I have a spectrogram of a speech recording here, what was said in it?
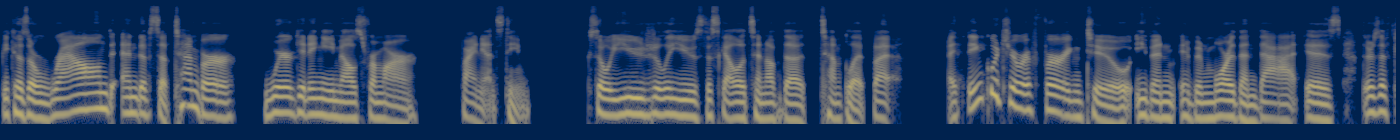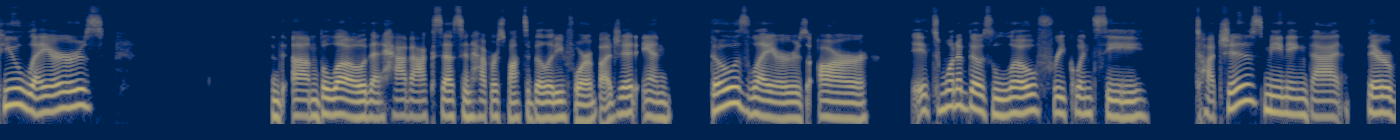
Because around end of September, we're getting emails from our finance team. So we usually use the skeleton of the template, but I think what you're referring to, even even more than that, is there's a few layers um, below that have access and have responsibility for a budget, and those layers are. It's one of those low frequency touches, meaning that they're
